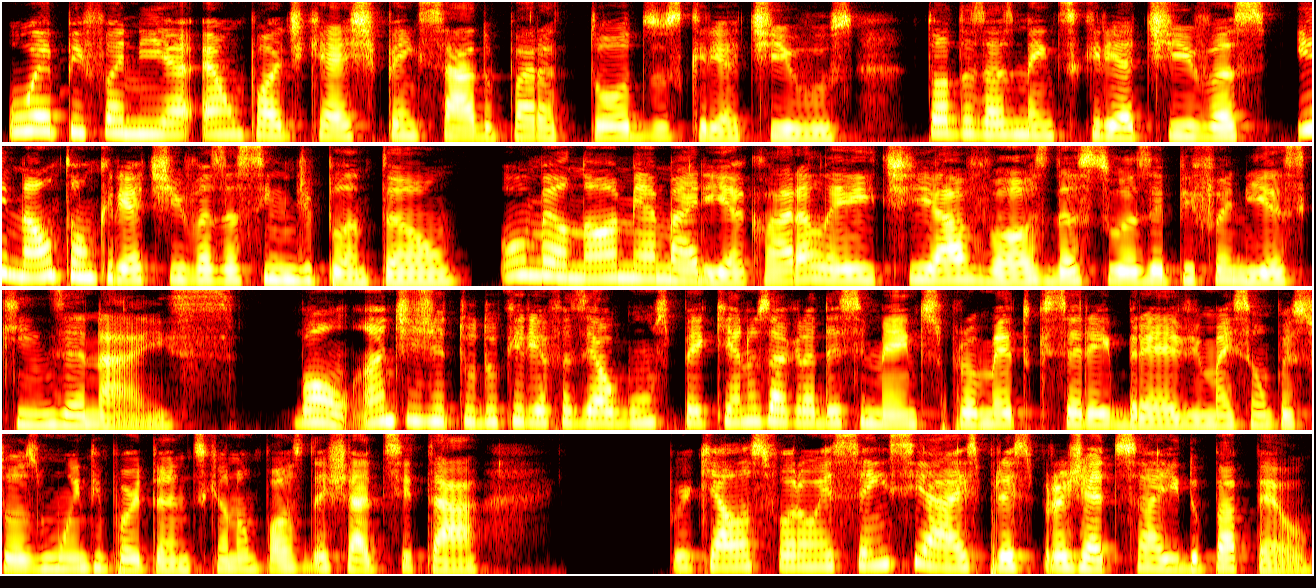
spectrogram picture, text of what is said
O Epifania é um podcast pensado para todos os criativos, todas as mentes criativas e não tão criativas assim de plantão. O meu nome é Maria Clara Leite, a voz das suas epifanias quinzenais. Bom, antes de tudo, queria fazer alguns pequenos agradecimentos. Prometo que serei breve, mas são pessoas muito importantes que eu não posso deixar de citar, porque elas foram essenciais para esse projeto sair do papel.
